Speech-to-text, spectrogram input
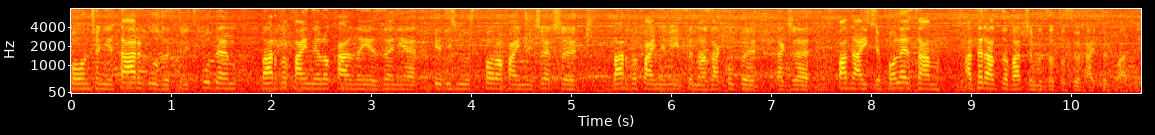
połączenie targu ze street foodem, bardzo fajne lokalne jedzenie. Jedliśmy już sporo fajnych rzeczy, bardzo fajne miejsce na zakupy, także wpadajcie, polecam. A teraz zobaczymy, co to słychać dokładnie.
